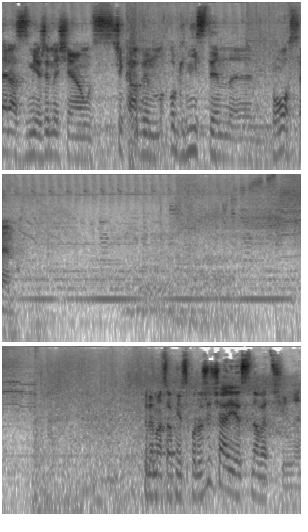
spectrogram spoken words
teraz zmierzymy się z ciekawym, ognistym e, bossem. Który ma całkiem sporo życia i jest nawet silny.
